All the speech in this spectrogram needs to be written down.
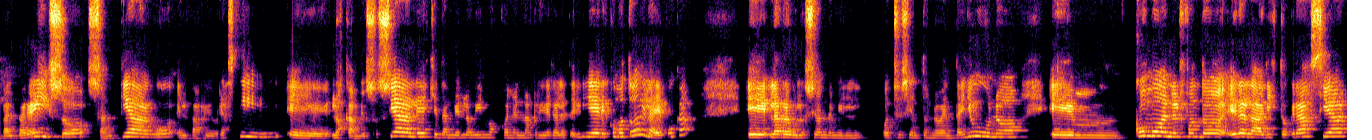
Valparaíso, Santiago, el barrio Brasil, eh, los cambios sociales, que también lo vimos con Hernán Rivera Letelier, es como toda la época, eh, la revolución de mil, 891, em, cómo en el fondo era la aristocracia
